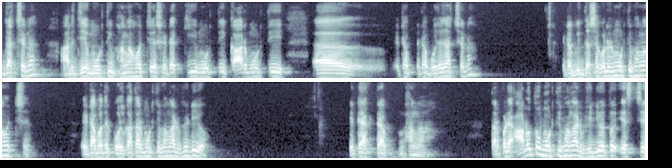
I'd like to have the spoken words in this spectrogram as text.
যাচ্ছে না? আর যে মূর্তি ভাঙা হচ্ছে, সেটা কি মূর্তি, কার মূর্তি এটা এটা বোঝা যাচ্ছে না? এটা বিদ্যাসাগরের মূর্তি ভাঙা হচ্ছে? এটা আমাদের কলকাতার মূর্তি ভাঙার ভিডিও? এটা একটা ভাঙা। তারপরে আরও তো মূর্তি ভাঙার ভিডিও তো এসছে,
